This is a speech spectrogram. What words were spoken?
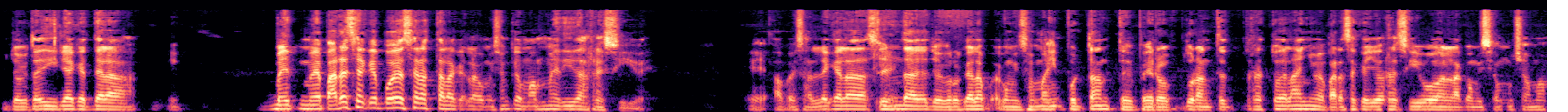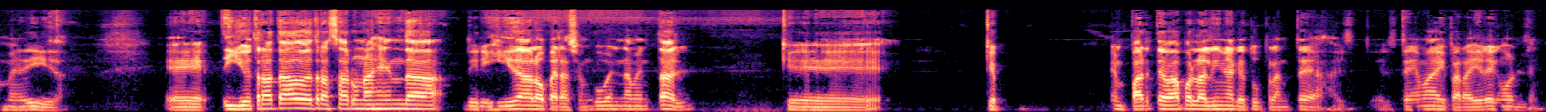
yo te diría que es de la. Me, parece que puede ser hasta la, la comisión que más medidas recibe. a pesar de que la de Hacienda, yo creo que es la comisión más importante, pero durante el resto del año me parece que yo recibo en la comisión muchas más medidas. Eh, y yo he tratado de trazar una agenda dirigida a la operación gubernamental que, que en parte va por la línea que tú planteas, el, tema y para ir en orden.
